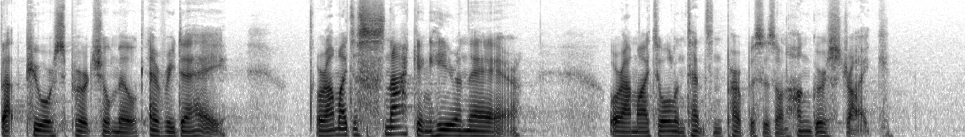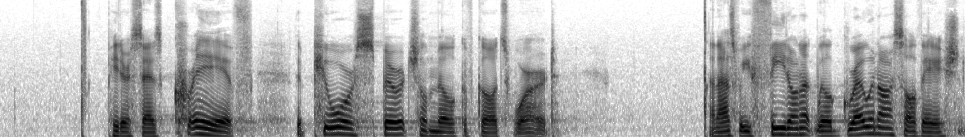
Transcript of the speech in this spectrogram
that pure spiritual milk every day? Or am I just snacking here and there? Or am I, to all intents and purposes, on hunger strike? Peter says, crave the pure spiritual milk of God's word. And as we feed on it, we'll grow in our salvation,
